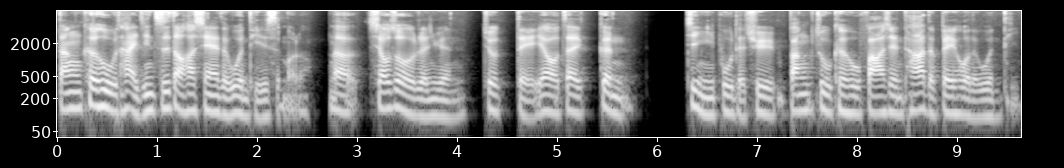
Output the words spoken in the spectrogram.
当客户他已经知道他现在的问题是什么了，那销售人员就得要再更进一步的去帮助客户发现他的背后的问题，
